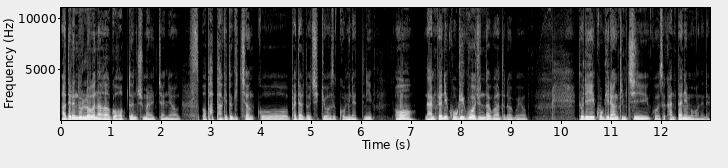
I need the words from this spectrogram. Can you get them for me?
아들은 놀러가 나가고 없던 주말 저녁, 뭐 밥하기도 귀찮고 배달도 지겨워서 고민했더니, 어, 남편이 고기 구워준다고 하더라고요. 둘이 고기랑 김치 구워서 간단히 먹었는데,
